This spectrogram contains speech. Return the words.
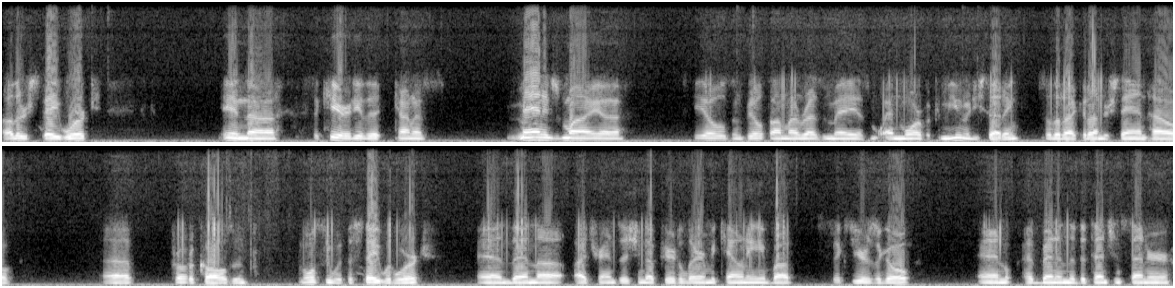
other state work in uh, security that kind of managed my uh, skills and built on my resume as and more of a community setting, so that I could understand how uh, protocols and mostly with the state would work. And then uh, I transitioned up here to Laramie County about six years ago, and have been in the detention center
